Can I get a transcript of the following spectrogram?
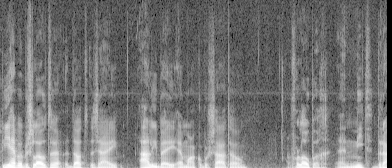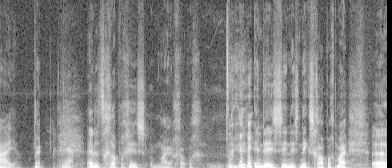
die hebben besloten dat zij Ali B en Marco Borsato voorlopig eh, niet draaien. Ja. En het grappige is, nou ja, grappig. In, de- in deze zin is niks grappig. Maar eh,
